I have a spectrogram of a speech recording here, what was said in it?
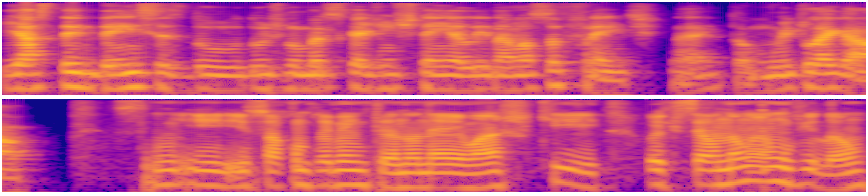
e as tendências do, dos números que a gente tem ali na nossa frente, né? Então, muito legal. Sim, e, e só complementando, né? Eu acho que o Excel não é um vilão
